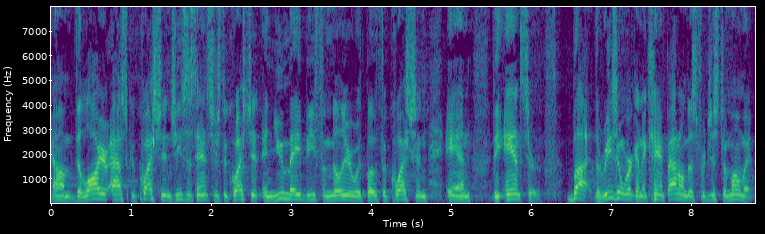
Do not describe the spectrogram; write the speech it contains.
Um, the lawyer asks a question, Jesus answers the question, and you may be familiar with both the question and the answer. But the reason we're going to camp out on this for just a moment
